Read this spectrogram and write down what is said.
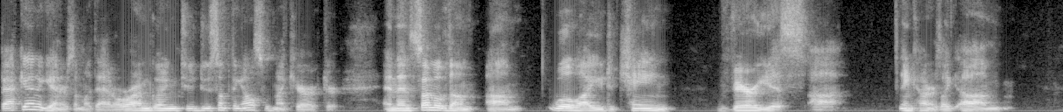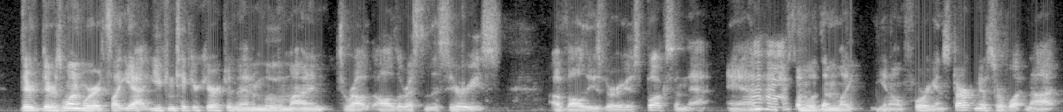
back in again or something like that, or I'm going to do something else with my character. And then some of them um, will allow you to chain various uh, encounters. Like um, there, there's one where it's like, yeah, you can take your character then and move them on throughout all the rest of the series of all these various books and that. And mm-hmm. some of them, like, you know, Four Against Darkness or whatnot,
